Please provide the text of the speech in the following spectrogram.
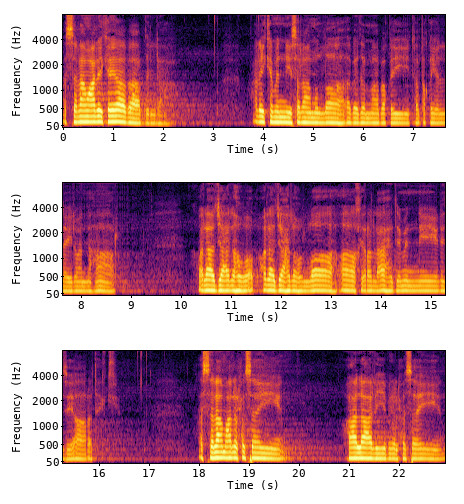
السلام عليك يا أبا عبد الله. عليك مني سلام الله أبدا ما بقيت بقي الليل والنهار. ولا جعله ولا جعله الله آخر العهد مني لزيارتك. السلام على الحسين وعلى علي بن الحسين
